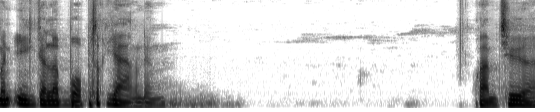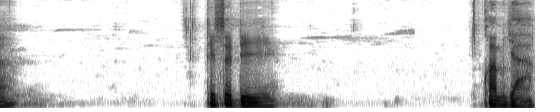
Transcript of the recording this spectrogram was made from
มันอิงกับระบบสักอย่างหนึ่ง ความเชื่อ ฤษฎี ความอยาก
